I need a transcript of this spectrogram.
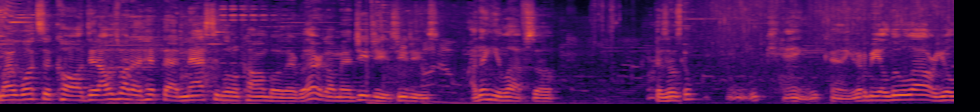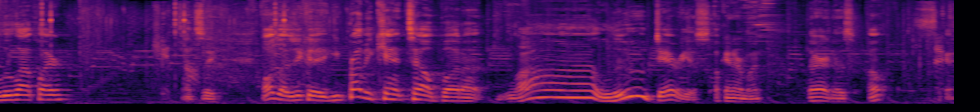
my what's it called? Dude, I was about to hit that nasty little combo there, but there we go, man. GG's, GG's. I think he left, so. Because it was, go, Liu Kang, Liu Kang. You're gonna be a Lula, are you a Lula player? Let's see. Also, you could, you probably can't tell, but, uh, La, Lou Darius. Okay, never mind. There it is. Oh, okay.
